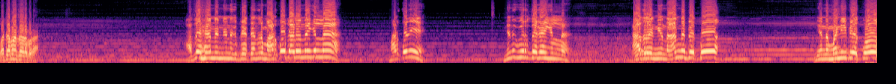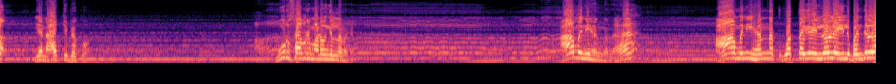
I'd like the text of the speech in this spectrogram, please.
ಬಟ ಮಾತಾಡಬೇಡ. ಅದ ಹೆಣ್ಣು ನಿನಗೆ ಬೇಕಂದ್ರೆ ಮಾಡ್ಕೋಬೇಡ ಅನ್ನಂಗಿಲ್ಲ. ಮಾಡ್ಕೊನಿ ನಿನಗೆ ವಿರುದ್ಧ ಆಗಂಗಿಲ್ಲ. ಆದ್ರೆ ನಿನ್ನ ಅನ್ನ ಬೇಕು ನಿನ್ನ ಮನಿ ಬೇಕು ಏನು ಹಾಕಿ ಬೇಕು? ಊರು ಸಾಬ್ರಿ ಮಾಡೋಂಗಿಲ್ಲ ನನಗೆ. ಆ ಮನಿ ಹೆಣ್ಣದ? ಆ ಮನಿ ಹೆಣ್ಣತ್ ಗೊತ್ತಾಗಿರ ಇಲ್ಲೊಳ್ಳೆ ಇಲ್ಲಿ ಬಂದಿಲ್ಲ?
